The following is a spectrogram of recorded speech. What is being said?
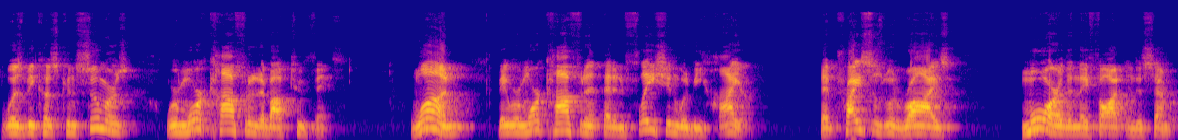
was because consumers were more confident about two things. One, they were more confident that inflation would be higher, that prices would rise more than they thought in December.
